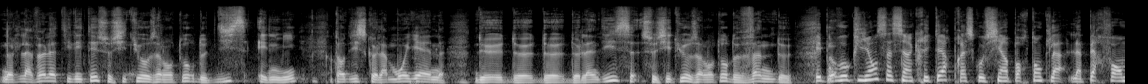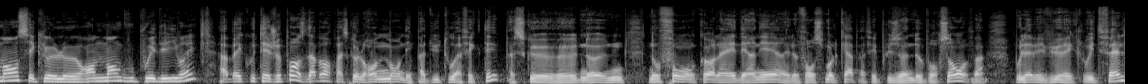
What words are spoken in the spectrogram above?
notre, la volatilité se situe aux alentours de 10,5, tandis que la moyenne de, de, de, l'indice se situe aux alentours de 22. Et pour vos clients, ça c'est un critère presque aussi important que la, la, performance et que le rendement que vous pouvez délivrer? Ah bah écoutez, je pense d'abord parce que le rendement n'est pas du tout affecté, parce que euh, nos, nos, fonds encore l'année dernière et le fonds small cap a fait plus de 22%, enfin vous l'avez vu avec Louis de Fels,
